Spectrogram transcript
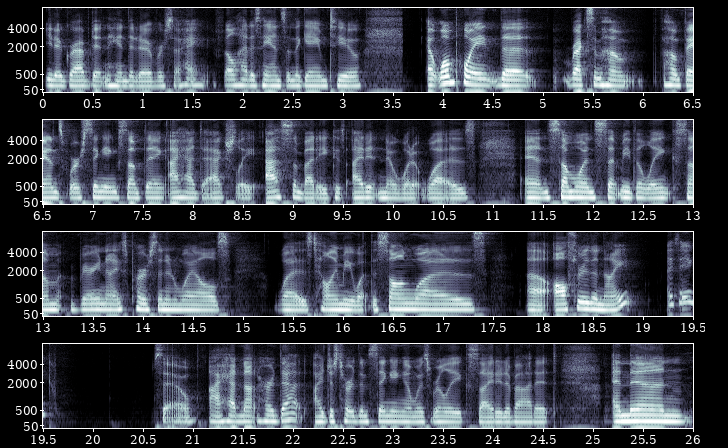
you know, grabbed it and handed it over. So, hey, Phil had his hands in the game too. At one point, the Wrexham home home fans were singing something, I had to actually ask somebody because I didn't know what it was. And someone sent me the link. Some very nice person in Wales was telling me what the song was uh, all through the night, I think. So I had not heard that. I just heard them singing and was really excited about it. And then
